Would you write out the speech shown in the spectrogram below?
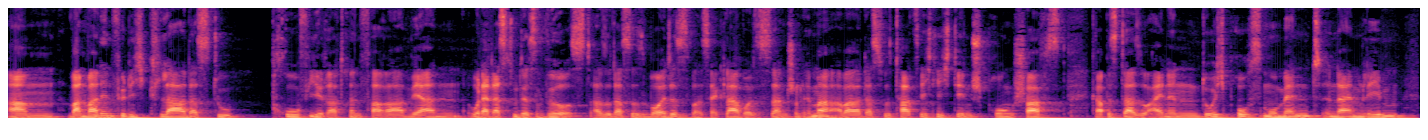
Ähm, wann war denn für dich klar, dass du Profi-Radrennfahrer werden oder dass du das wirst. Also dass du es wolltest, war es ja klar, wolltest du dann schon immer, aber dass du tatsächlich den Sprung schaffst. Gab es da so einen Durchbruchsmoment in deinem Leben,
